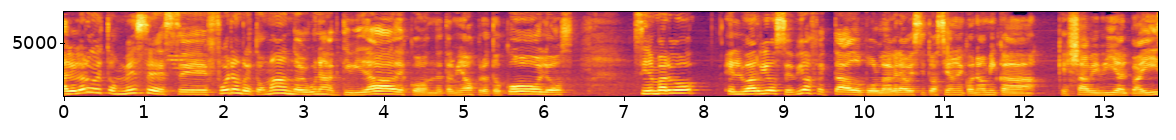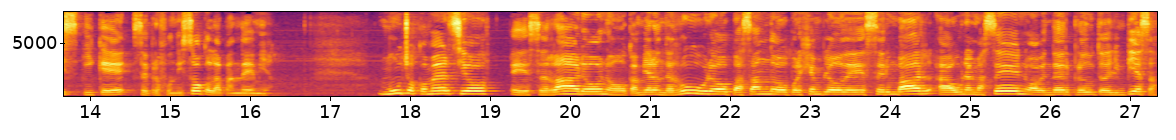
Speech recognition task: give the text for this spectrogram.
A lo largo de estos meses se fueron retomando algunas actividades con determinados protocolos. Sin embargo, el barrio se vio afectado por la grave situación económica que ya vivía el país y que se profundizó con la pandemia. Muchos comercios eh, cerraron o cambiaron de rubro, pasando, por ejemplo, de ser un bar a un almacén o a vender productos de limpieza.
